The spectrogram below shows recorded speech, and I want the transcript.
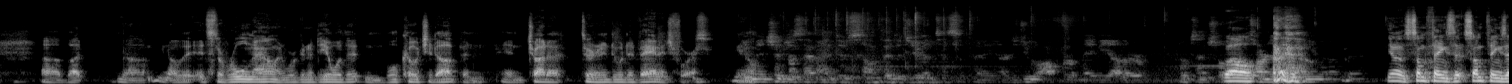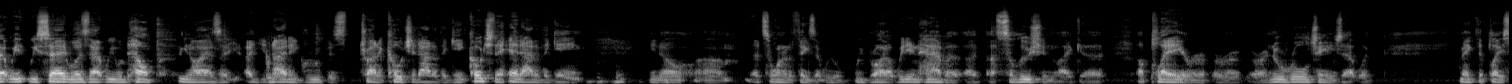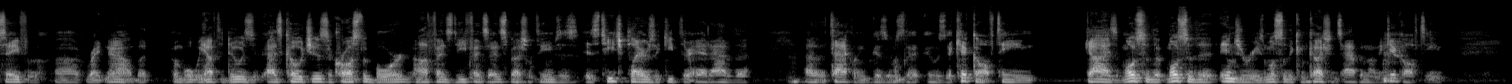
uh, but uh, you know, it's the rule now, and we're going to deal with it, and we'll coach it up and and try to turn it into an advantage for us. You, you know? mentioned just having to do something. Did you anticipate, or did you offer maybe other potential well, alternatives? you know some things that some things that we, we said was that we would help you know as a, a united group is try to coach it out of the game coach the head out of the game you know um, that's one of the things that we, we brought up. We didn't have a, a, a solution like a, a play or, or, or, a new rule change that would make the play safer uh, right now. But what we have to do is as coaches across the board offense defense and special teams is, is teach players to keep their head out of the out of the tackling because it was the, it was the kickoff team. Guys, most of the most of the injuries, most of the concussions happened on the kickoff team.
